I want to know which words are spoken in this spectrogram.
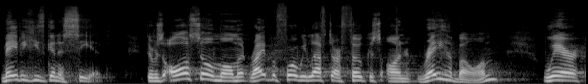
Maybe he's going to see it. There was also a moment right before we left our focus on Rehoboam where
